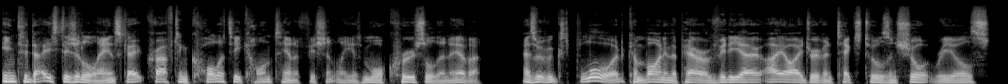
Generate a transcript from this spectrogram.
In today's digital landscape, crafting quality content efficiently is more crucial than ever. As we've explored, combining the power of video, AI driven text tools and short reels,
